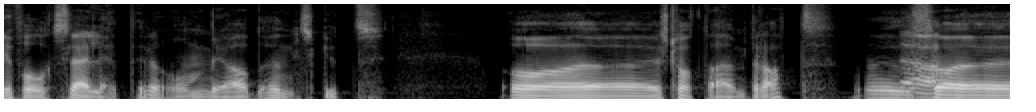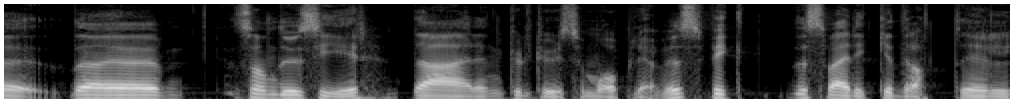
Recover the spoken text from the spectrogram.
i folks leiligheter om vi hadde ønsket. Og eh, slått av en prat. Så det, som du sier, det er en kultur som må oppleves. Fikk dessverre ikke dratt til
